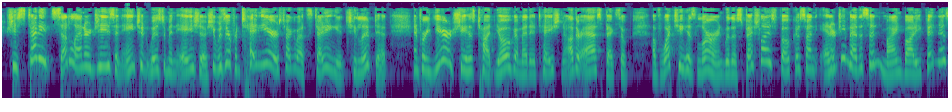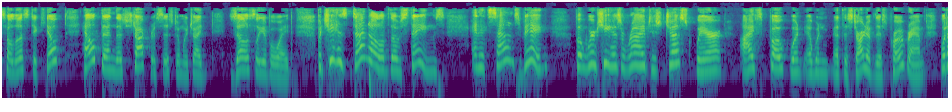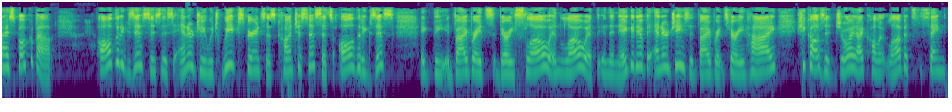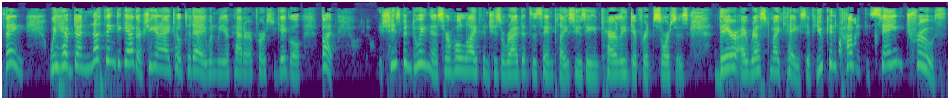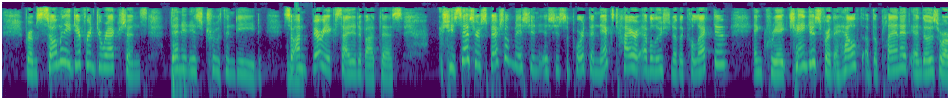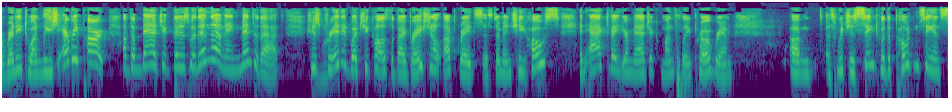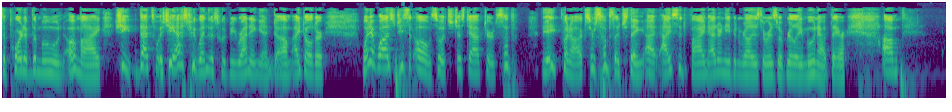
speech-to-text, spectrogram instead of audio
She studied subtle energies and ancient wisdom in Asia. She was there for 10 years. Talk about studying it. She lived it. And for years, she has taught yoga, meditation, other aspects of, of what she has learned with a specialized focus on energy medicine, mind, body fitness, holistic health, health, and the chakra system, which I zealously avoid. But she has done all of those things, and it sounds big, but where she has arrived is just where I spoke when, when at the start of this program, what I spoke about all that exists is this energy which we experience as consciousness. That's all that exists. It, the, it vibrates very slow and low at, in the negative energies. It vibrates very high. She calls it joy. I call it love. It's the same thing. We have done nothing together. She and I till today when we have had our first giggle, but she's been doing this her whole life and she's arrived at the same place using entirely different sources. There I rest my case. If you can come at the same truth from so many different directions, then it is truth indeed. So mm-hmm. I'm very excited about this she says her special mission is to support the next higher evolution of the collective and create changes for the health of the planet and those who are ready to unleash every part of the magic that is within them. Amen to that. She's mm-hmm. created what she calls the vibrational upgrade system and she hosts an Activate Your Magic monthly program. Um, which is synced with the potency and support of the moon. Oh my! She that's what she asked me when this would be running, and um, I told her when it was. She said, "Oh, so it's just after some the equinox or some such thing. I, I said, fine. I don't even realize there is a really moon out there. Um,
